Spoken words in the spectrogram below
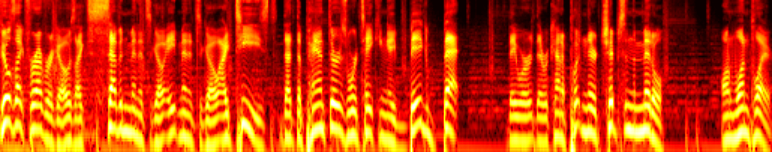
Feels like forever ago. It was like seven minutes ago, eight minutes ago. I teased that the Panthers were taking a big bet. They were they were kind of putting their chips in the middle on one player.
